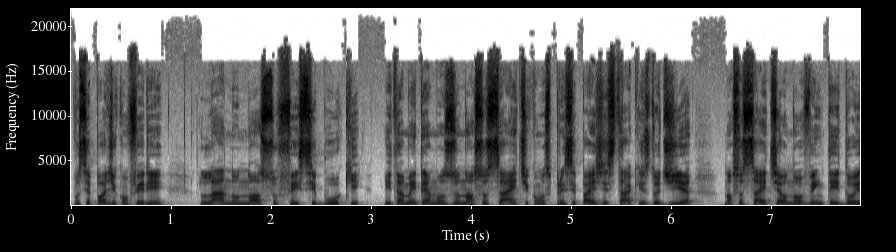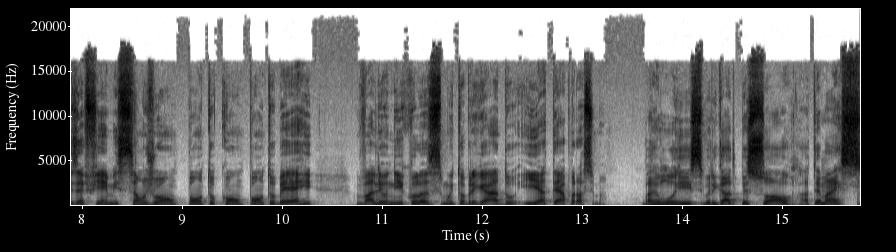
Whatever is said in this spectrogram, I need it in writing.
você pode conferir lá no nosso Facebook e também temos o nosso site com os principais destaques do dia. Nosso site é o 92fmsãojoão.com.br. Valeu, Nicolas, muito obrigado e até a próxima. Valeu, Morrice, obrigado pessoal, até mais.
